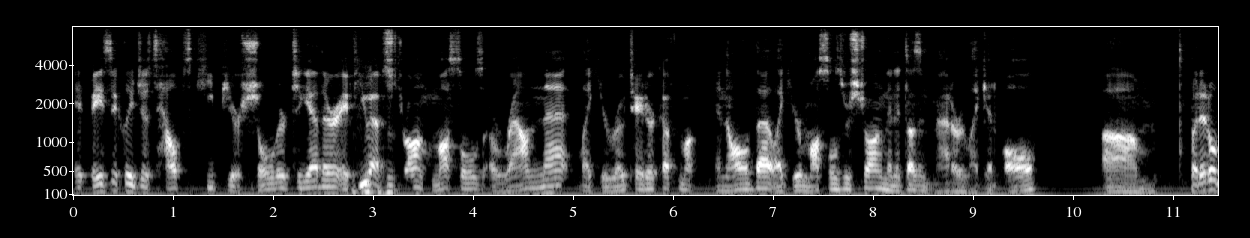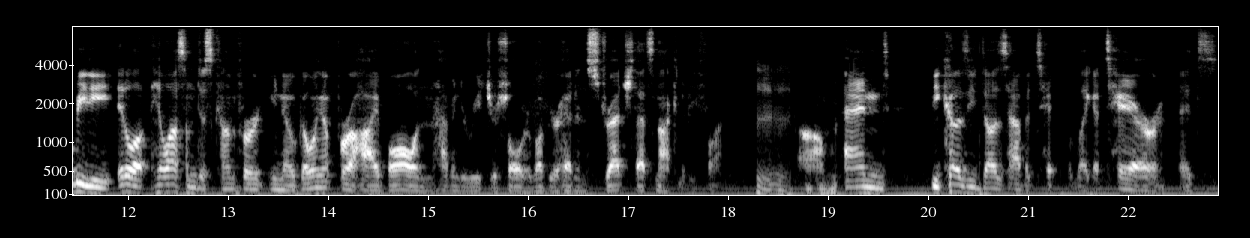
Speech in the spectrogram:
It basically just helps keep your shoulder together. If you have strong muscles around that, like your rotator cuff mu- and all of that, like your muscles are strong, then it doesn't matter like at all. Um, but it'll be it'll he'll have some discomfort, you know, going up for a high ball and having to reach your shoulder above your head and stretch. That's not going to be fun. mhm. Um, and because he does have a like a tear, it's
